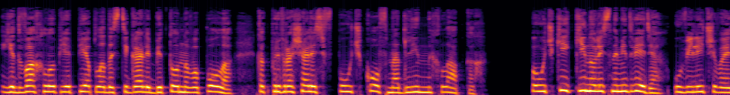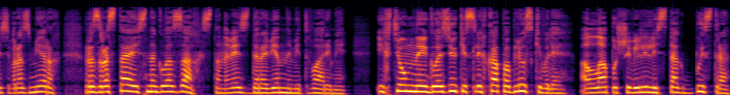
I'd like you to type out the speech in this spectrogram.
Едва хлопья пепла достигали бетонного пола, как превращались в паучков на длинных лапках. Паучки кинулись на медведя, увеличиваясь в размерах, разрастаясь на глазах, становясь здоровенными тварями. Их темные глазюки слегка поблескивали, а лапы шевелились так быстро,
